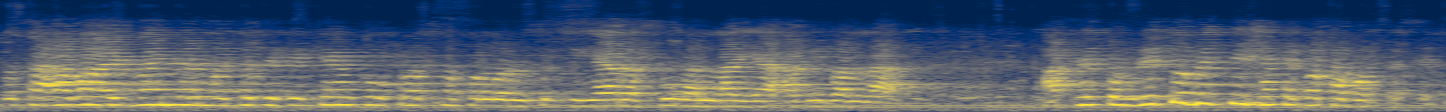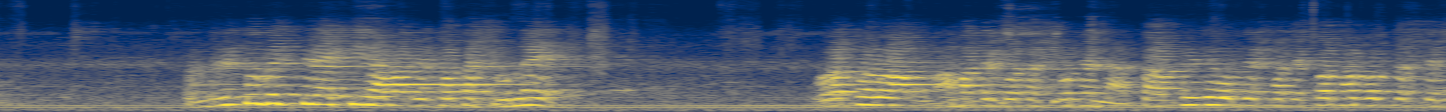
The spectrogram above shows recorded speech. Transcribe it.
তো সাহাবা আজমাইনদের মধ্য থেকে কেউ কেউ প্রশ্ন করল ইয়া রাসুল আল্লাহ ইয়া হাবিব আল্লাহ আপনি তো মৃত ব্যক্তির সাথে কথা বলতেছেন। মৃত ব্যক্তিরা কি আমাদের কথা শুনে? ওরা তো আমাদের কথা শোনে না। তো আপনি যে ওদের সাথে কথা বলতেছেন,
